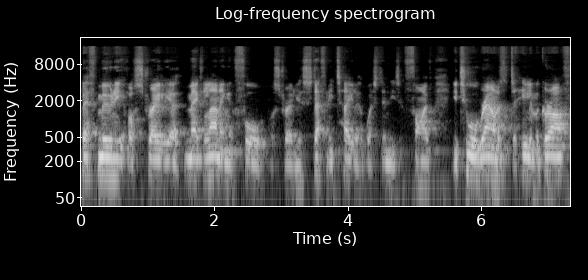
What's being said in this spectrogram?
Beth Mooney of Australia, Meg Lanning at four, Australia, Stafanie Taylor of West Indies at five. Your two all-rounders, are Tahlia McGrath,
